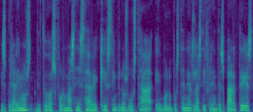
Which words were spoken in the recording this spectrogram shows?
Esperaremos, de todas formas, ya sabe que siempre nos gusta eh, bueno, pues tener las diferentes partes,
